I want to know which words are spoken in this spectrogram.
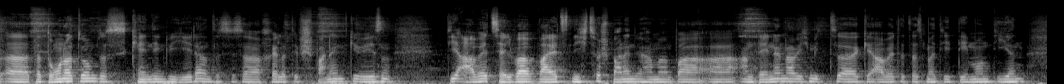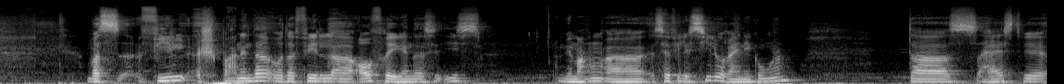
äh, der Donauturm, das kennt irgendwie jeder und das ist auch relativ spannend gewesen. Die Arbeit selber war jetzt nicht so spannend. Wir haben ein paar äh, Antennen habe ich mitgearbeitet, äh, dass wir die demontieren. Was viel spannender oder viel äh, aufregender ist, wir machen äh, sehr viele Silo-Reinigungen. Das heißt, wir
